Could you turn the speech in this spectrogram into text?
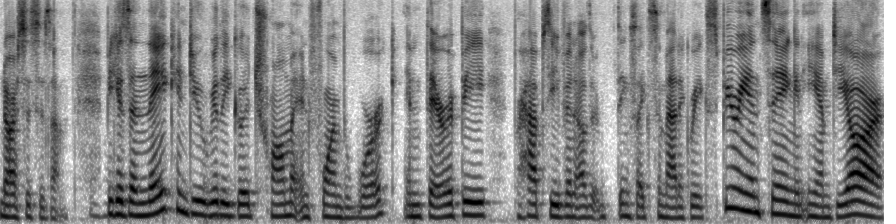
narcissism mm-hmm. because then they can do really good trauma informed work in therapy perhaps even other things like somatic re-experiencing and EMDR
